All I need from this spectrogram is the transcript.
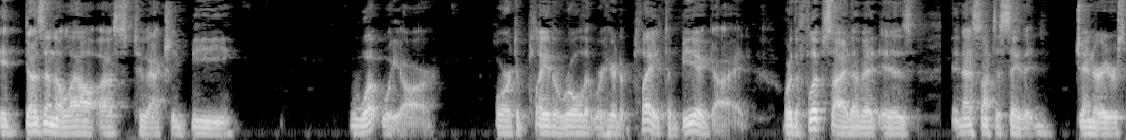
it doesn't allow us to actually be what we are or to play the role that we're here to play to be a guide. Or the flip side of it is and that's not to say that generators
